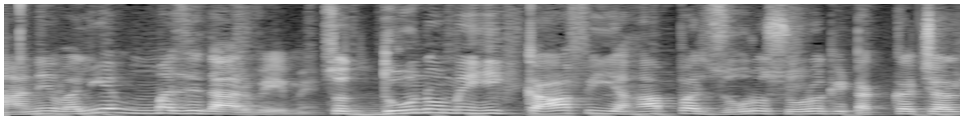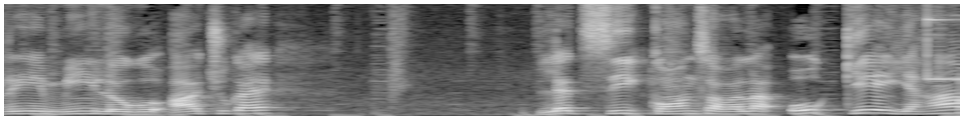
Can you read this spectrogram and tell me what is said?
आने वाली है मज़ेदार वे में। सो दोनों में ही काफ़ी यहाँ पर जोरों शोरों की टक्कर चल रही है मी लोगो आ चुका है। लेट्स सी कौन सा वाला। ओके okay, यहाँ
